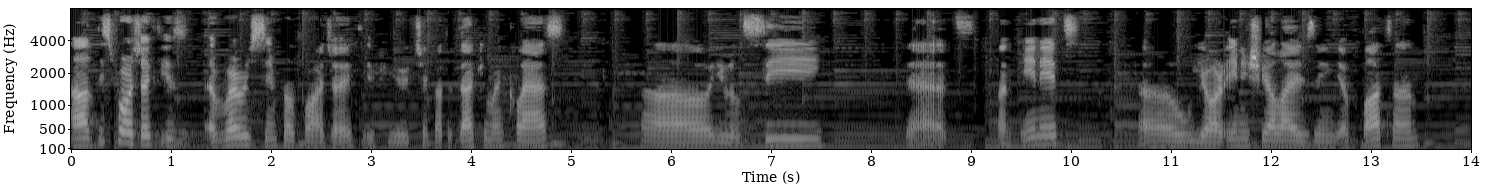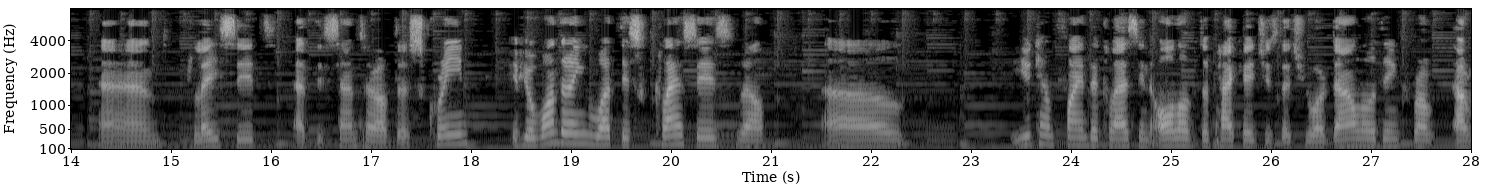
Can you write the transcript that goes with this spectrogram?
Uh, this project is a very simple project. If you check out the document class, uh, you will see that on init uh, we are initializing a button and place it at the center of the screen. If you're wondering what this class is, well, uh, you can find the class in all of the packages that you are downloading from our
